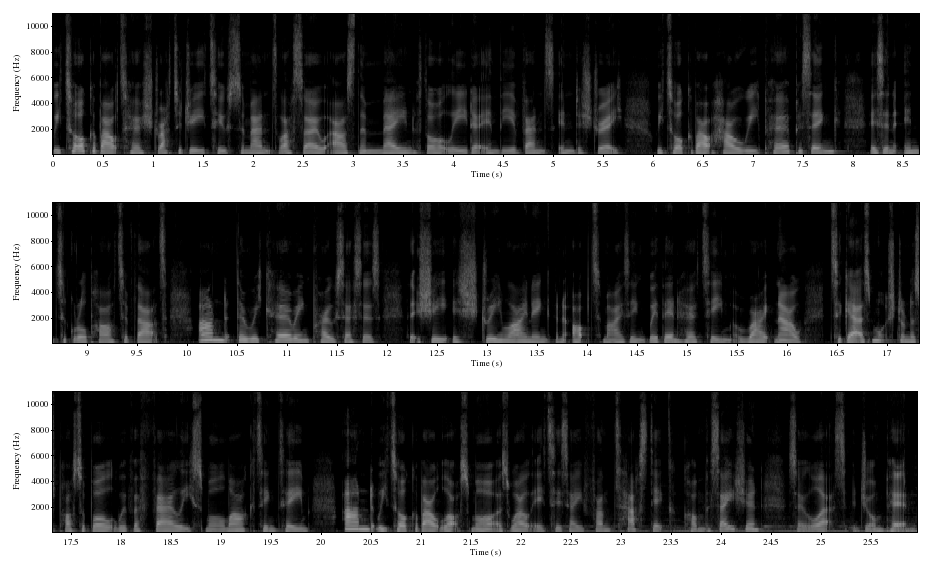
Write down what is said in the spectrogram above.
We talk about her strategy to cement Lasso as the main thought leader in the events industry. We talk about how repurposing is an integral part of that and the recurring processes that she is streamlining and optimizing within her team right now to get as much done as possible with a fair fairly small marketing team, and we talk about lots more as well. It is a fantastic conversation, so let's jump in.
